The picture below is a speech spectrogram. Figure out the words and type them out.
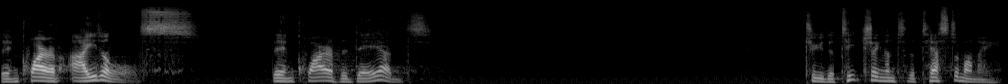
They inquire of idols, they inquire of the dead. To the teaching and to the testimony,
